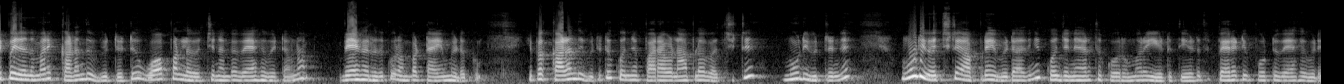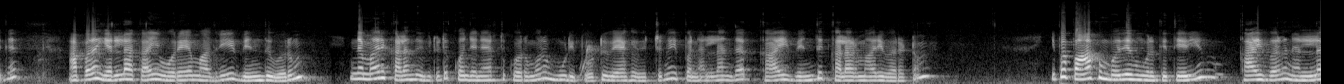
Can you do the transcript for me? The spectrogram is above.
இப்போ இதை இந்த மாதிரி கலந்து விட்டுட்டு ஓப்பனில் வச்சு நம்ம வேக விட்டோம்னா வேகிறதுக்கு ரொம்ப டைம் எடுக்கும். இப்போ கலந்து விட்டுட்டு கொஞ்சம் பரவலாப்பில் வச்சுட்டு மூடி விட்டுருங்க. மூடி வச்சுட்டு அப்படியே விடாதீங்க. கொஞ்சம் நேரத்துக்கு ஒரு முறை எடுத்து எடுத்து பெரட்டி போட்டு வேக விடுங்க. அப்போ தான் எல்லா காயும் ஒரே மாதிரியே வெந்து வரும். இந்த மாதிரி கலந்து விட்டுட்டு கொஞ்சம் நேரத்துக்கு ஒரு முறை மூடி போட்டு வேக விட்டுருங்க. இப்போ நல்லா இந்த காய் வெந்து கலர் மாதிரி வரட்டும். இப்போ பார்க்கும்போதே உங்களுக்கு தெரியும் காய் பாருங்கள் நல்லா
